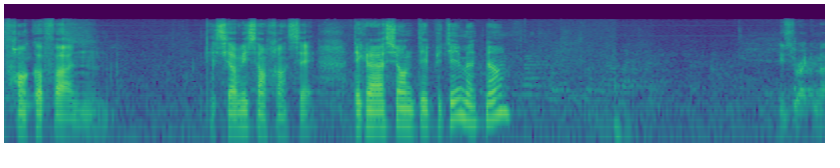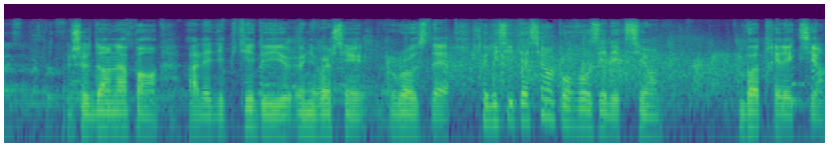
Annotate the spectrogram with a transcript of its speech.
francophones, des services en français. Déclaration de député maintenant. Je donne la parole à la députée de l'Université Rosedale. Félicitations pour vos élections, votre élection.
